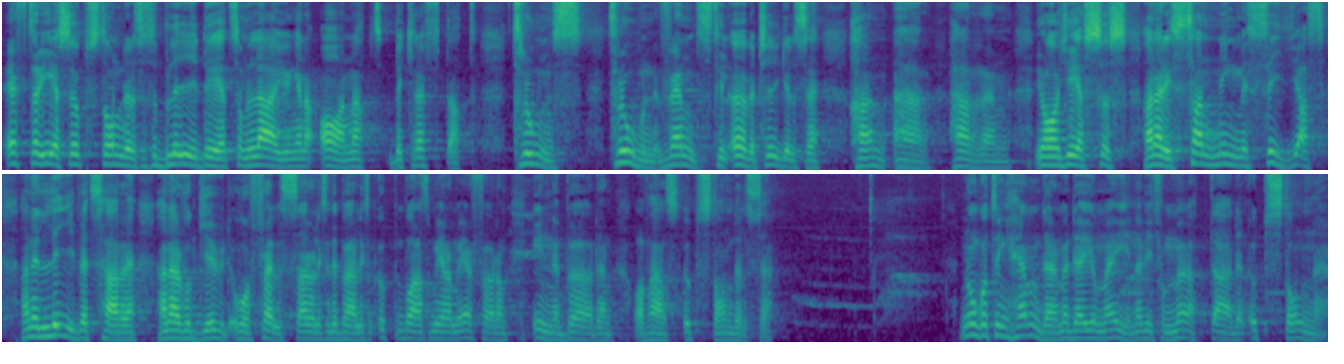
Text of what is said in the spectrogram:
Efter Jesu uppståndelse så blir det som lärjungarna anat bekräftat. Trons Tron vänds till övertygelse. Han är Herren. Ja, Jesus, han är i sanning Messias. Han är livets Herre. Han är vår Gud och vår frälsare. Och liksom det börjar liksom uppenbaras mer och mer för dem, innebörden av hans uppståndelse. Någonting händer med dig och mig när vi får möta den uppståndne.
